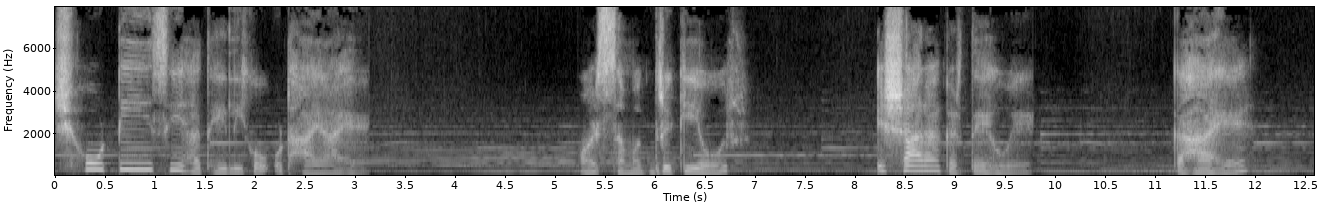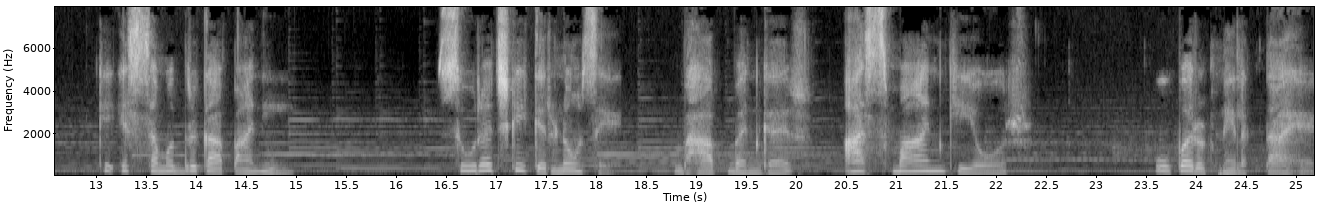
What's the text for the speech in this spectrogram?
छोटी सी हथेली को उठाया है और समुद्र की ओर इशारा करते हुए कहा है कि इस समुद्र का पानी सूरज की किरणों से भाप बनकर आसमान की ओर ऊपर उठने लगता है,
